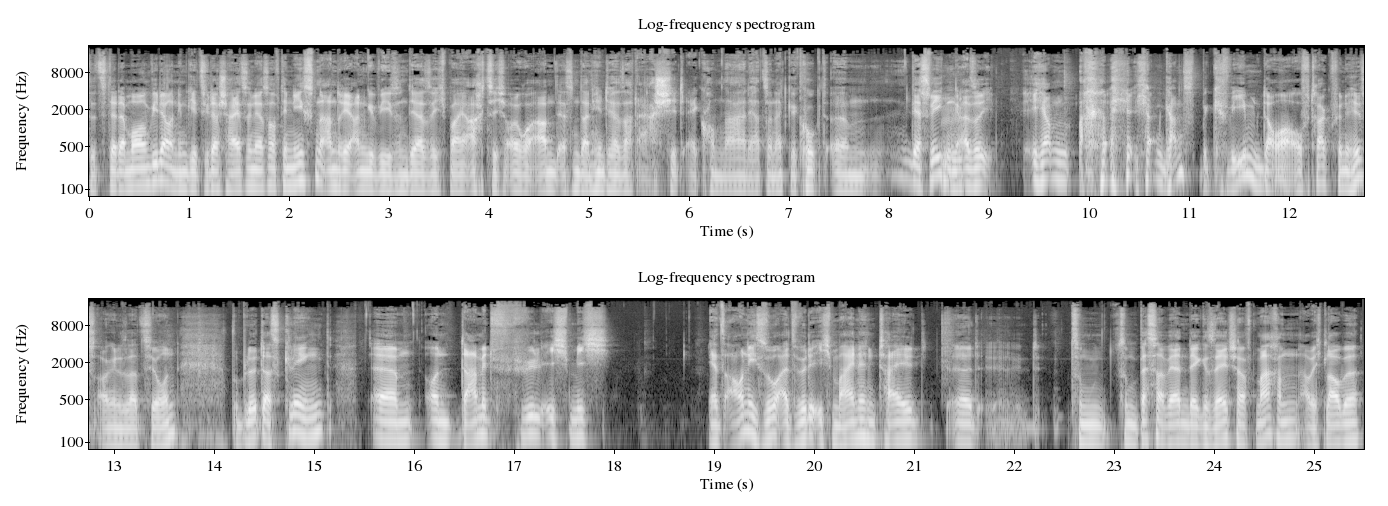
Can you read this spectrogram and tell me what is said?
sitzt der da morgen wieder und ihm geht's wieder scheiße und er ist auf den nächsten André angewiesen, der sich bei 80 Euro Abendessen dann hinterher sagt, ah shit, ey, komm, na, der hat so nett geguckt. Ähm, deswegen, also ich habe ich hab einen ganz bequemen Dauerauftrag für eine Hilfsorganisation, so blöd das klingt. Ähm, und damit fühle ich mich jetzt auch nicht so, als würde ich meinen Teil äh, zum, zum Besserwerden der Gesellschaft machen, aber ich glaube,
